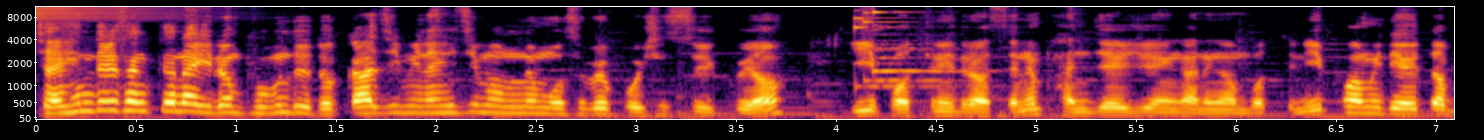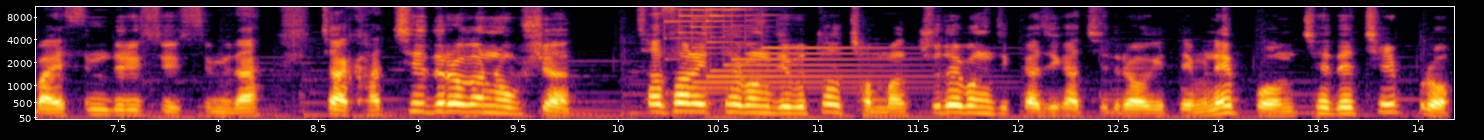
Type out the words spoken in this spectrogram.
자, 핸들 상태나 이런 부분들도 까짐이나 해짐 없는 모습을 보실 수 있고요. 이 버튼이 들어갔을 때는 반자율 주행 가능한 버튼이 포함이 되어 있다 말씀드릴 수 있습니다. 자, 같이 들어가는 옵션 차선 이탈 방지부터 전방 추돌 방지까지 같이 들어가기 때문에 보험 최대 7%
